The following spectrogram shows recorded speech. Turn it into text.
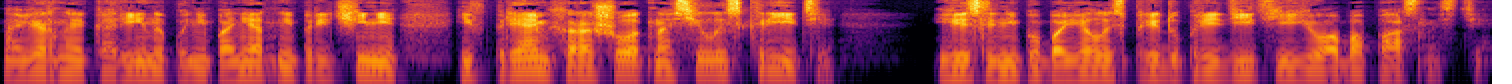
Наверное, Карина по непонятной причине и впрямь хорошо относилась к Рите, если не побоялась предупредить ее об опасности.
